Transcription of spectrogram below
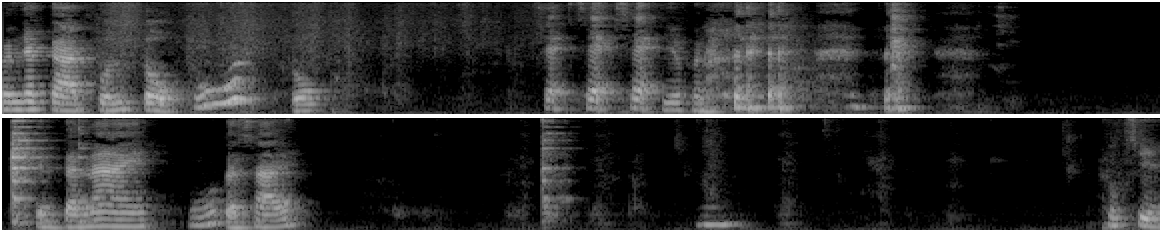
บรรยากาศฝนตกอู้ยตกแสะแสะแสะอยู่คนนะเป็นตาหนาย โอ้กระสายทุกสิ่ง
